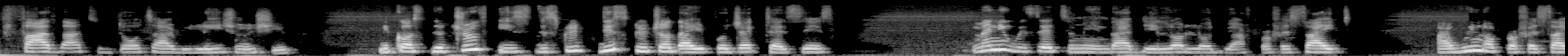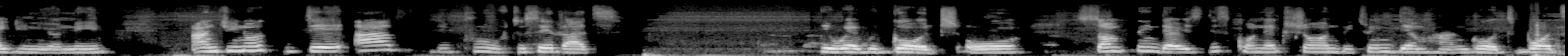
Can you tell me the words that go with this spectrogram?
father to daughter relationship? Because the truth is, the script, this scripture that you projected says, Many will say to me in that day, Lord, Lord, we have prophesied. Have we not prophesied in your name? And you know, they have the proof to say that they were with God or something, there is this connection between them and God. But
